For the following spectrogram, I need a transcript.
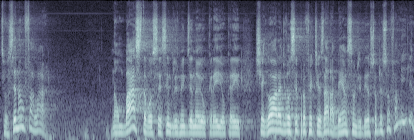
se você não falar, não basta você simplesmente dizer, não, eu creio, eu creio. Chegou a hora de você profetizar a bênção de Deus sobre a sua família.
